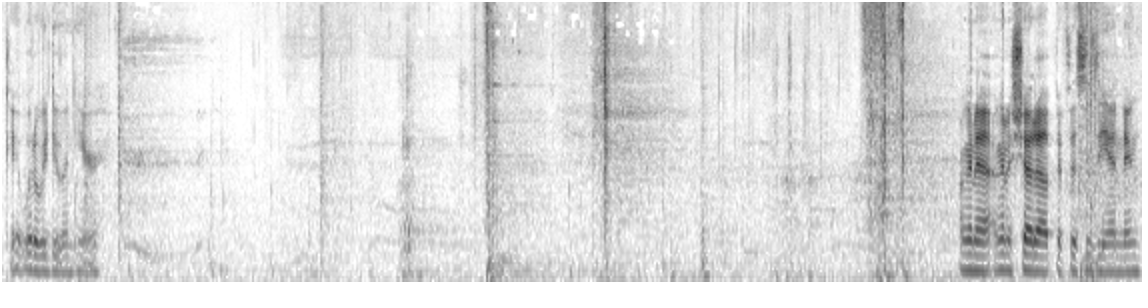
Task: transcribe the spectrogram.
Okay, what are we doing here? I'm gonna I'm gonna shut up if this is the ending.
